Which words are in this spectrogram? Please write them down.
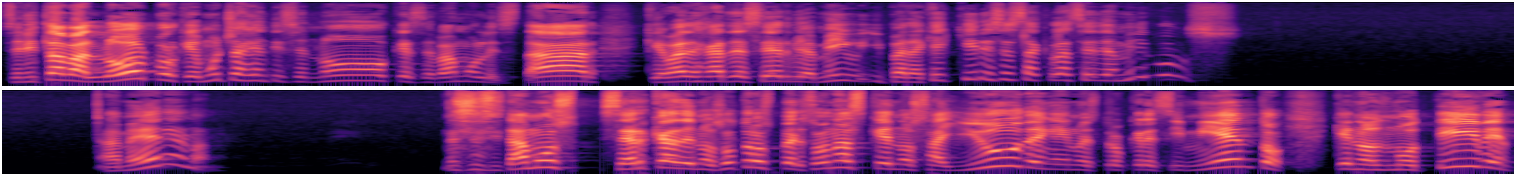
Se necesita valor porque mucha gente dice, no, que se va a molestar, que va a dejar de ser mi amigo. ¿Y para qué quieres esa clase de amigos? Amén, hermano. Necesitamos cerca de nosotros personas que nos ayuden en nuestro crecimiento, que nos motiven,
